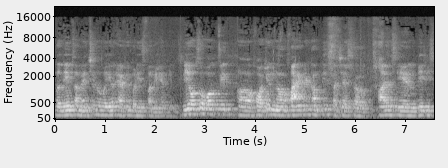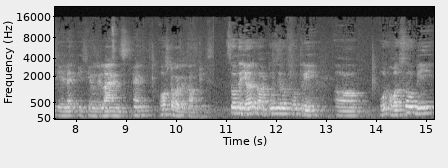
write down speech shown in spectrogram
The names are mentioned over here. Everybody is familiar with. We also work with uh, Fortune uh, 500 companies such as uh, IOCL, BPCL, Reliance, and host of other companies. So the year uh, 2023 uh, would also be,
